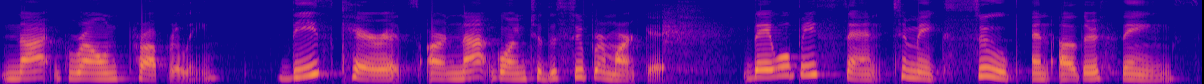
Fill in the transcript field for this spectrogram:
not grown properly. These carrots are not going to the supermarket. They will be sent to make soup and other things.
